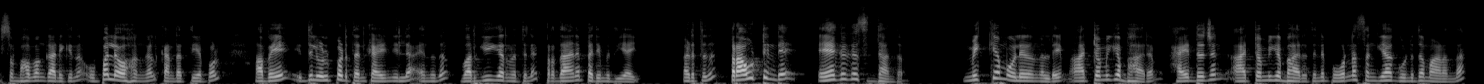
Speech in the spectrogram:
സ്വഭാവം കാണിക്കുന്ന ഉപലോഹങ്ങൾ കണ്ടെത്തിയപ്പോൾ അവയെ ഇതിൽ ഉൾപ്പെടുത്താൻ കഴിഞ്ഞില്ല എന്നത് വർഗീകരണത്തിന് പ്രധാന പരിമിതിയായി. അടുത്തത് പ്രൗട്ടിന്റെ ഏകക സിദ്ധാന്തം. മിക്ക മൂലകങ്ങളുടെയും ആറ്റോമിക ഭാരം ഹൈഡ്രജൻ ആറ്റോമിക ഭാരത്തിന്റെ പൂർണസംഖ്യാ ഗുണിതമാണെന്ന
